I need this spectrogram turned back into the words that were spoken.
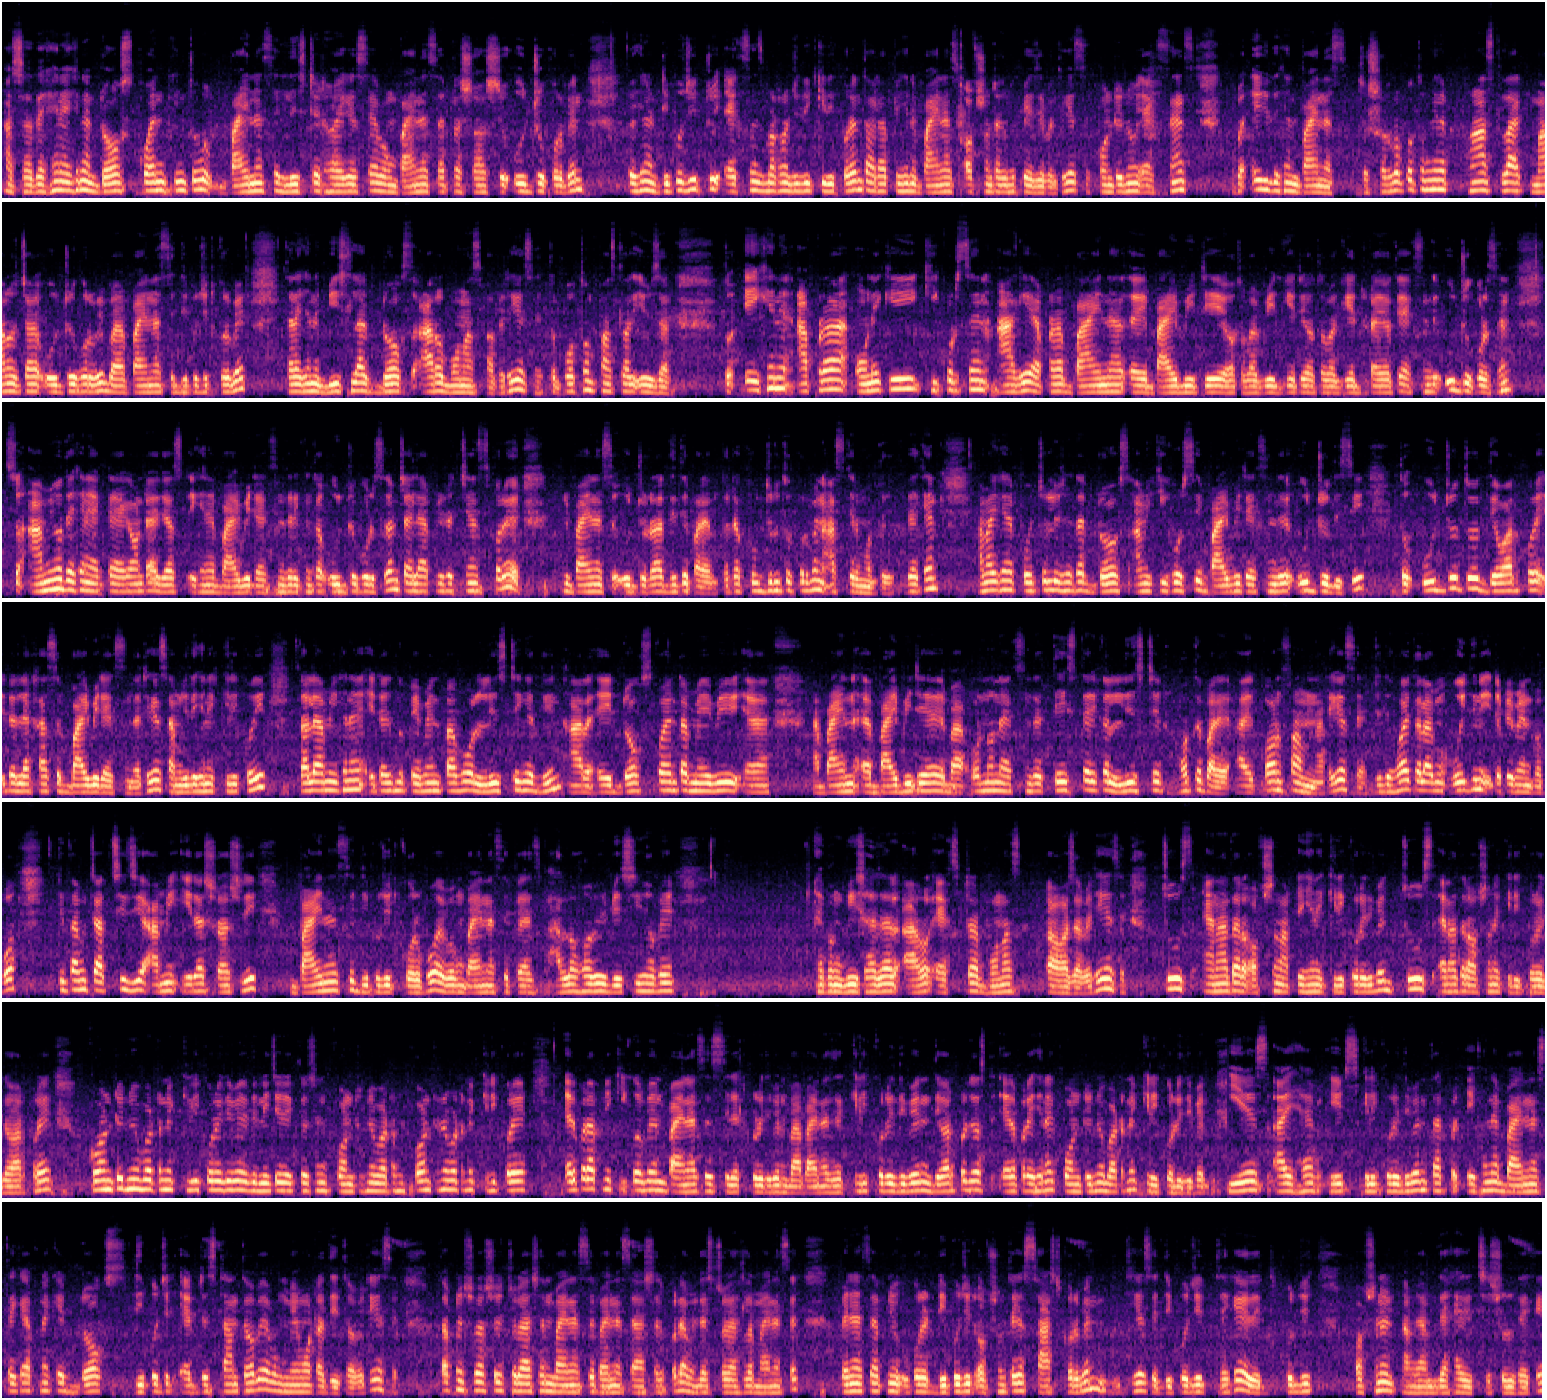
আচ্ছা দেখেন এখানে ডস কয়েন কিন্তু বাইন্যান্সে লিস্টেড হয়ে গেছে এবং বাইন্যান্সে আপনারা সরাসরি উইথড্র করবেন। তো এখানে ডিপোজিট টু এক্সচেঞ্জ বাটনে যদি ক্লিক করেন, তাহলে আপনি এখানে বাইন্যান্স অপশনটা কিন্তু পেয়ে যাবেন, ঠিক আছে? কন্টিনিউ এক্সচেঞ্জ তারপর এই যে দেখেন বাইন্যান্স তো সর্বপ্রথম এখানে পাঁচ লাখ মানুষ যারা উইথড্র করবে বা বাইন্যান্সে ডিপোজিট করবে, তারা এখানে বিশ লাখ ডক্স আরও বোনাস পাবে, ঠিক আছে? তো প্রথম পাঁচ লাখ ইউজার তো এইখানে আপনারা অনেকেই কি করছেন, আগে আপনারা বাইনা বাইবিটে অথবা বিট গেটে অথবা গেট ডটাইতে এক্সচেঞ্জে উইথড্র করেছেন। সো আমিও দেখেন একটা অ্যাকাউন্টে জাস্ট এখানে বাইবিট এক্সচেঞ্জের কিন্তু উইথড্র করেছিলাম। চাইলে আপনি এটা চেঞ্জ করে বাইন্যান্সে উইথড্রটা দিতে পারেন। তো এটা খুব দ্রুত করবেন আজকের মধ্যে। দেখেন, আমার এখানে পঁয়তাল্লিশ হাজার ডক্স আমি কি করছি? বাইবিট এক্সচেঞ্জের উইথড্র দিছি। তো উইথড্র তো দেওয়ার পরে এটা লেখা আছে বাইবিট এক্সচেঞ্জে ঠিক আছে? আমি যদি এখানে ক্লিক করি, তাহলে আমি এখানে এটা কিন্তু পেমেন্ট পাবো লিস্টিংয়ের দিন। আর এই ডক্স কয়েনটা মেবি বাইন বাইবিটে বা অন্য অন্য এক্সচেঞ্জে তেইশ তারিখের লিস্টেড হতে পারে। আর কনফার্ম না, ঠিক আছে? যদি হয় তাহলে আমি ওই দিনে এটা পেমেন্ট পাবো। কিন্তু আমি চাচ্ছি যে আমি এরা সরাসরি বাইন্যান্সে ডিপোজিট করব এবং বাইন্যান্সে প্রাইস ভালো হবে, বেশি হবে। এবং বিশ হাজার আরও এক্সট্রা বোনাস পাওয়া যাবে, ঠিক আছে? চুজ অ্যানাদার অপশন আপনি এখানে ক্লিক করে দিবেন। চুজ অ্যানাদার অপশনে ক্লিক করে দেওয়ার পরে কন্টিনিউ বাটনে ক্লিক করে দিবেন। নিচে দেখতে পাচ্ছেন কন্টিনিউ বাটন কন্টিনিউ বাটনে ক্লিক করে এরপর আপনি কি করবেন? বাইনাসে সিলেক্ট করে দিবেন বা বাইনাসে ক্লিক করে দিবেন। দেওয়ার পর জাস্ট এরপর এখানে কন্টিনিউ বাটনে ক্লিক করে দিবেন। Yes I have it's click করে দিবেন। তারপর এখানে বাইনাস থেকে আপনাকে ডক্স ডিপোজিট অ্যাড্রেসটা আনতে হবে এবং মেমোটা দিতে হবে, ঠিক আছে? তো আপনি সরাসরি চলে আসেন বাইনাসে বাইনাসে আসার পরে আমি জাস্ট চলে আসলাম মাইনাসে মাইনাসে আপনি উপরে ডিপোজিট অপশন থেকে সার্চ করবেন, ঠিক আছে? ডিপোজিট থেকে ডিপোজিট অপশানে আমি দেখাই দিচ্ছি শুরু থেকে।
